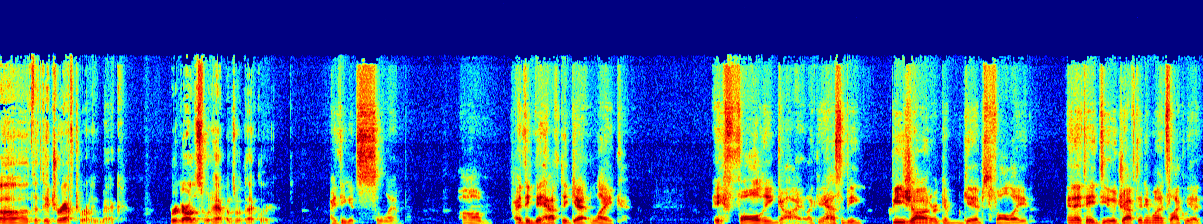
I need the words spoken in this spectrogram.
uh, that they draft a running back, regardless of what happens with Ekeler? I think it's slim. Um, I think they have to get like a falling guy. Like it has to be Bijan or Gibbs falling. And if they do draft anyone, it's likely a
